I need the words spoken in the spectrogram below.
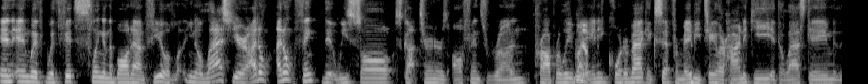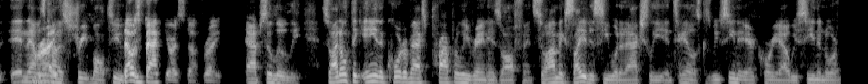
And and with with Fitz slinging the ball downfield, you know, last year I don't I don't think that we saw Scott Turner's offense run properly by no. any quarterback except for maybe Taylor Heinicke at the last game, and that was right. kind of street ball too. That was backyard stuff, right? Absolutely. So I don't think any of the quarterbacks properly ran his offense. So I'm excited to see what it actually entails because we've seen the Air Coryell, we've seen the Norv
